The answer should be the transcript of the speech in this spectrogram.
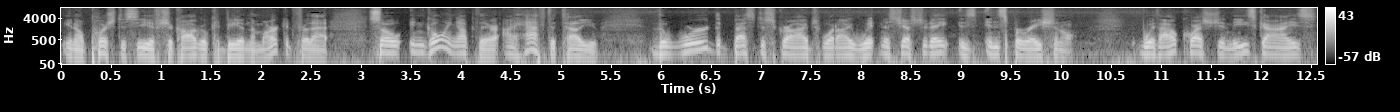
you know, push to see if Chicago could be in the market for that. So in going up there, I have to tell you, the word that best describes what I witnessed yesterday is inspirational. Without question, these guys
